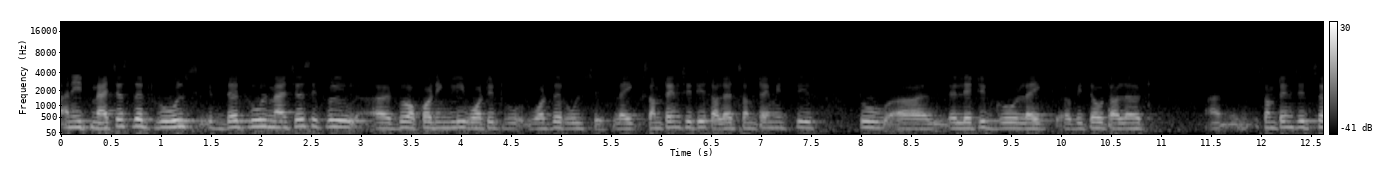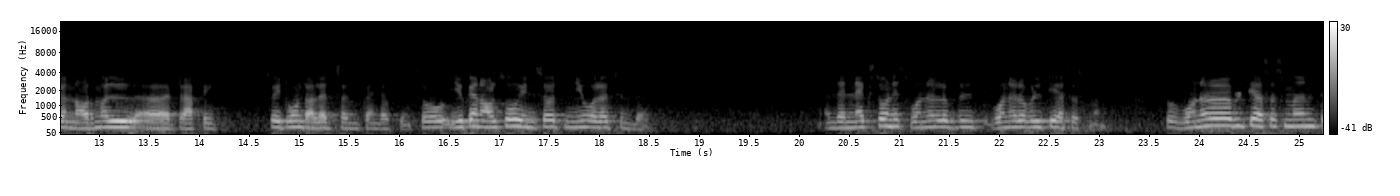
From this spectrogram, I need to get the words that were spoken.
and it matches that rules. If that rule matches it will uh, do accordingly what it what the rule says like sometimes it is alert sometimes it is to uh, let it go like uh, without alert. And sometimes it's a normal uh, traffic so it won't alert some kind of thing so you can also insert new alerts in that and the next one is vulnerability vulnerability assessment so vulnerability assessment,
